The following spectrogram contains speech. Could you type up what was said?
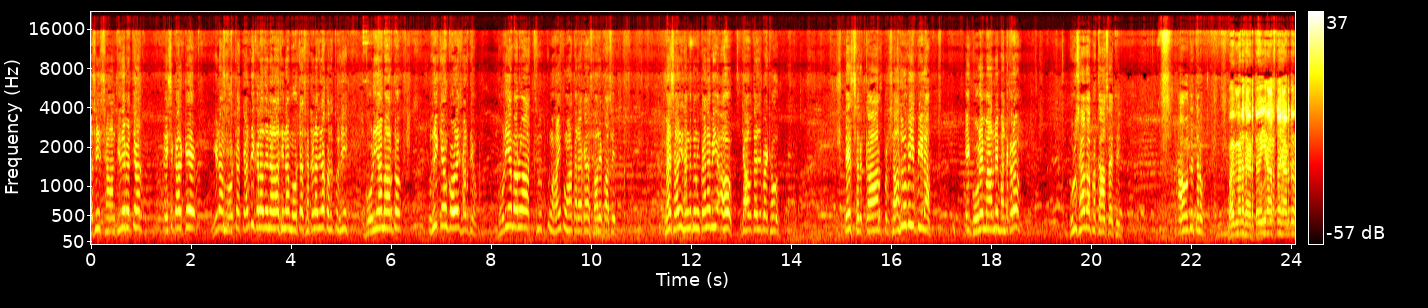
ਅਸੀਂ ਸ਼ਾਂਤੀ ਦੇ ਵਿੱਚ ਆ। ਇਸ ਕਰਕੇ ਜਿਹੜਾ ਮੋਰਚਾ ਚੜ੍ਹਦੀ ਕਲਾ ਦੇ ਨਾਲ ਅਸੀਂ ਨਾ ਮੋਰਚਾ ਛੱਡਣਾ ਜਿਹੜਾ ਕੁਝ ਤੁਸੀਂ ਗੋਲੀਆਂ ਮਾਰ ਦੋ। ਤੁਸੀਂ ਕਿਉਂ ਗੋਲੇ ਛੱਡਦੇ ਹੋ? ਗੋਲੀਆਂ ਮਾਰੋ ਆ ਤੂੰ ਹਾਂ ਹੀ ਤੂੰ ਕਰਿਆ ਗਿਆ ਸਾਰੇ ਪਾਸੇ। ਮੈਂ ਸਾਰੀ ਸੰਗਤ ਨੂੰ ਕਹਿਣਾ ਵੀ ਆਓ ਜਾਓ ਤੇ ਬੈਠੋ। ਤੇ ਸਰਕਾਰ ਪ੍ਰਸ਼ਾਸਨ ਨੂੰ ਵੀ ਅਪੀਲ ਆ ਇਹ ਗੋਲੇ ਮਾਰਨੇ ਬੰਦ ਕਰੋ। ਗੁਰੂ ਸਾਹਿਬ ਦਾ ਪ੍ਰਕਾਸ਼ ਹੈ ਇੱਥੇ। ਆਓ ਤੇ ਚਲੋ। ਬਾਈ ਮੇਰਾ ਸਾਈਡ ਤੋਂ ਹੀ ਰਾਸਤਾ ਛੱਡ ਦੋ।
